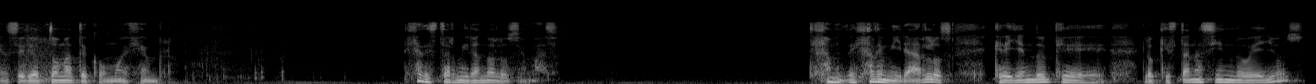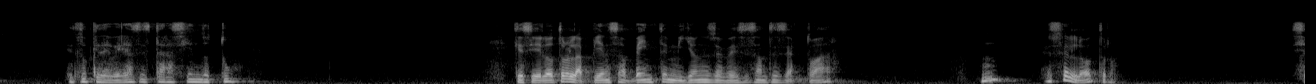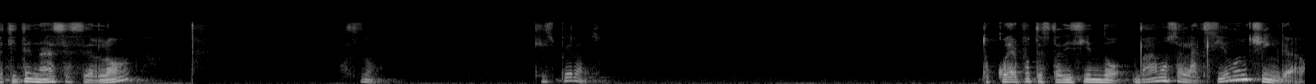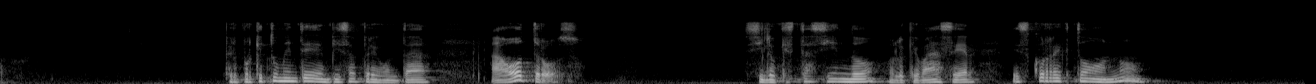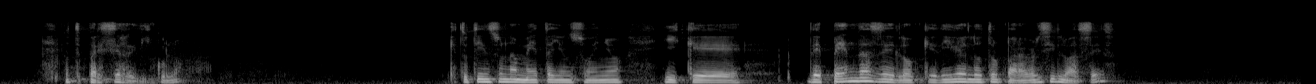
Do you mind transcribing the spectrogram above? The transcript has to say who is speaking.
Speaker 1: En serio, tómate como ejemplo. Deja de estar mirando a los demás. Deja, deja de mirarlos creyendo que lo que están haciendo ellos es lo que deberías estar haciendo tú. Que si el otro la piensa 20 millones de veces antes de actuar, es el otro. Si a ti te nace hacerlo, hazlo. ¿Qué esperas? Tu cuerpo te está diciendo, vamos a la acción, chingao. Pero ¿por qué tu mente empieza a preguntar a otros si lo que está haciendo o lo que va a hacer es correcto o no? ¿No te parece ridículo? Tú tienes una meta y un sueño y que dependas de lo que diga el otro para ver si lo haces.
